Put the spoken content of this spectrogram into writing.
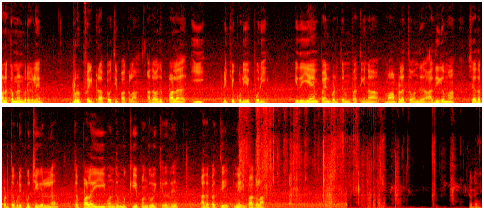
வணக்கம் நண்பர்களே. ஃப்ரூட் ஃப்ளை ட்ராப்பை பற்றி பார்க்கலாம். அதாவது பல ஈ பிடிக்கக்கூடிய பொறி. இது ஏன் பயன்படுத்தணும்னு பார்த்தீங்கன்னா மாம்பழத்தை வந்து அதிகமாக சேதப்படுத்தக்கூடிய பூச்சிகளில் இந்த பல ஈ வந்து முக்கிய பங்கு வகிக்கிறது. அதை பற்றி இன்றைக்கி பார்க்கலாம். கட்டுங்க.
